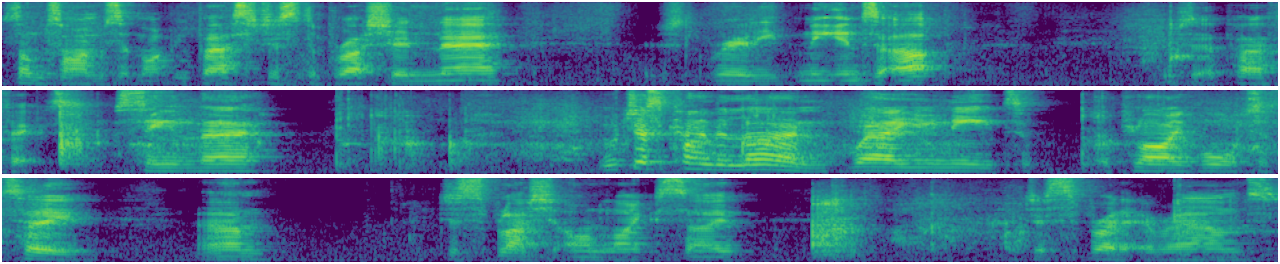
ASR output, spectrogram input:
Sometimes it might be best just to brush in there. Just really neatens it up. Gives it a perfect seam there. You'll just kind of learn where you need to apply water to. Um, just splash it on like so. Just spread it around.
